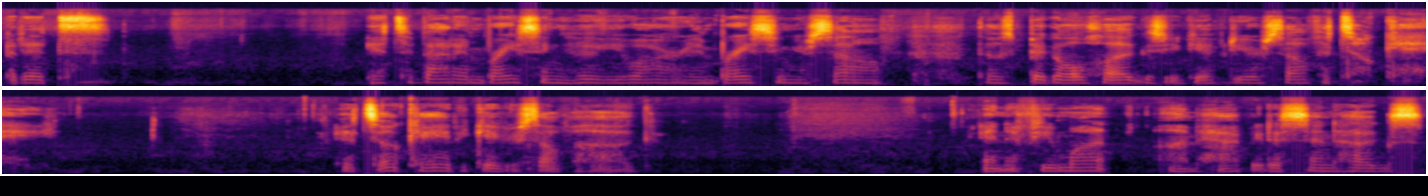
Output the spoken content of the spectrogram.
but it's it's about embracing who you are, embracing yourself. Those big old hugs you give to yourself, it's okay. It's okay to give yourself a hug. And if you want, I'm happy to send hugs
